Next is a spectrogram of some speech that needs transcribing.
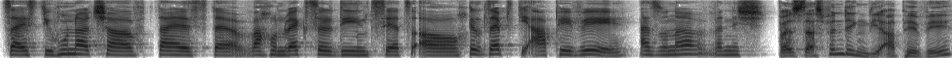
Sei es die Hundertschaft, sei es der Wach- und Wechseldienst jetzt auch. Selbst die APW. Also ne, wenn ich Was ist das für ein Ding, die APW?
